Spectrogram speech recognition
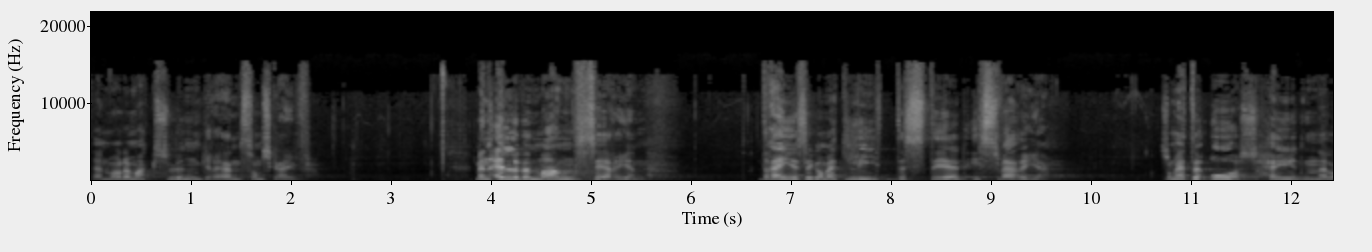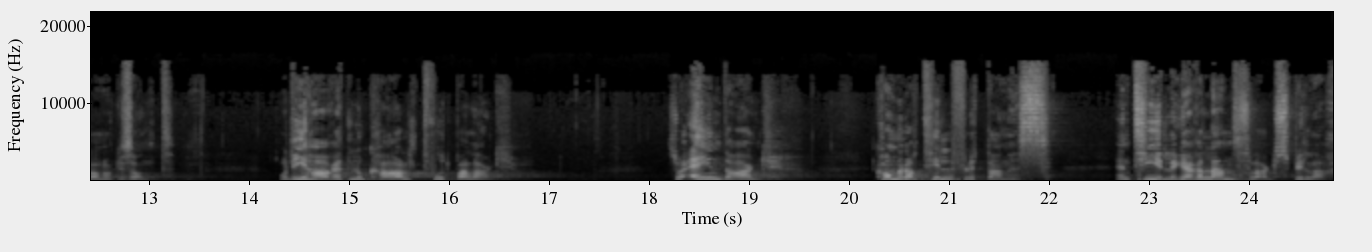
Den var det Max Lundgren som skrev. Men Elleve mann-serien dreier seg om et lite sted i Sverige som heter Åshøyden, eller noe sånt. Og de har et lokalt fotballag. Så en dag kommer der tilflyttende en tidligere landslagsspiller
